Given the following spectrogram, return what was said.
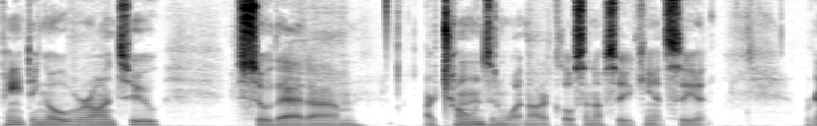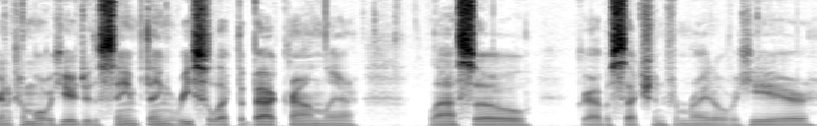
painting over onto so that um, our tones and whatnot are close enough so you can't see it. We're going to come over here, do the same thing, reselect the background layer, lasso, grab a section from right over here,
